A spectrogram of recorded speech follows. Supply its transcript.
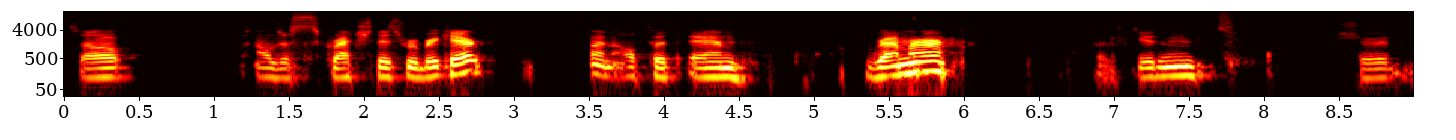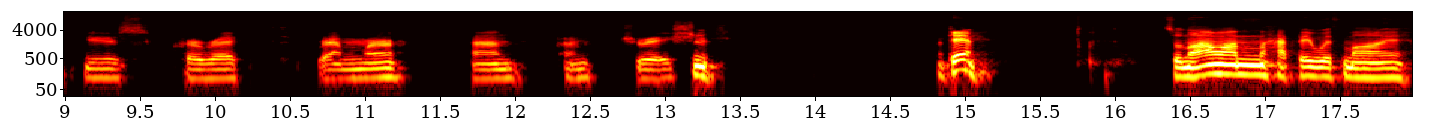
So I'll just scratch this rubric here and I'll put in grammar. A student should use correct grammar and punctuation. Okay, so now I'm happy with my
